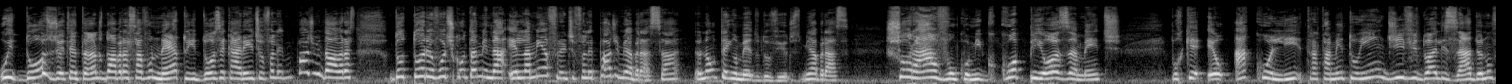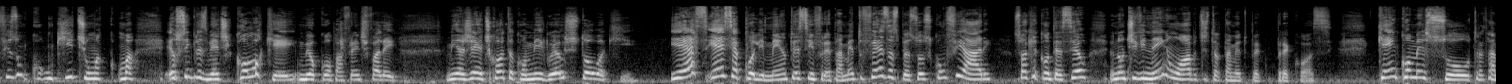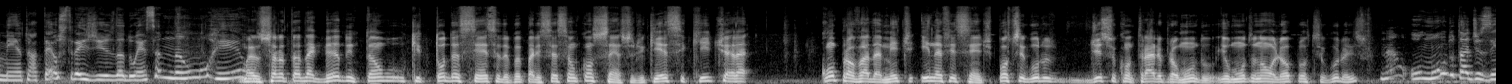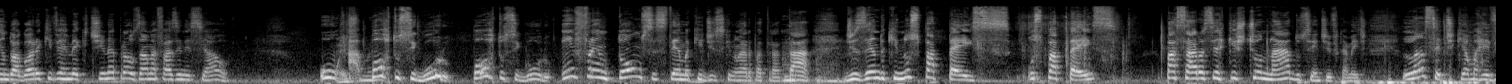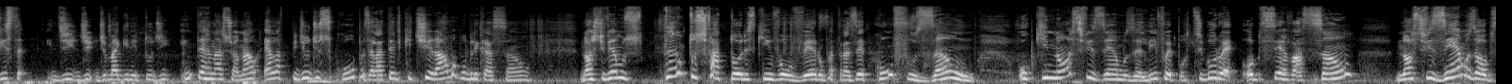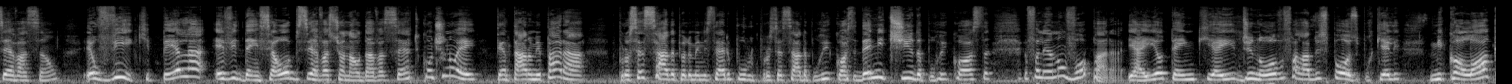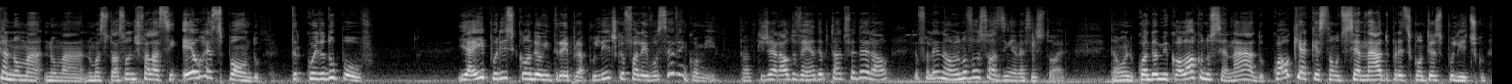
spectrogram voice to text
O idoso de 80 anos não abraçava o neto, o idoso é carente. Eu falei, pode me dar um abraço. Doutor, eu vou te contaminar. Ele na minha frente, eu falei, pode me abraçar? Eu não tenho medo do vírus, me abraça. Choravam comigo copiosamente porque eu acolhi tratamento individualizado. Eu não fiz um, um kit, uma, uma. Eu simplesmente coloquei o meu corpo à frente e falei: minha gente, conta comigo, eu estou aqui. E esse, esse, acolhimento, esse enfrentamento fez as pessoas confiarem. Só que aconteceu, eu não tive nenhum óbito de tratamento pre precoce. Quem começou o tratamento até os três dias da doença não morreu. Mas a senhora está negando, então, o que toda a ciência depois parecia ser um consenso, de que esse kit era comprovadamente ineficiente. Porto Seguro disse o contrário para o mundo e o mundo não olhou para Porto Seguro, é isso? Não, o mundo está dizendo agora que vermectina é para usar na fase inicial. O, é a Porto Seguro, Porto Seguro enfrentou um sistema que disse que não era para tratar, dizendo que nos papéis, os papéis passaram a ser questionados cientificamente. Lancet, que é uma revista de, de, de magnitude internacional, ela pediu desculpas, ela teve que tirar uma publicação. Nós tivemos tantos fatores que envolveram para trazer confusão. O que nós fizemos ali foi, Porto Seguro, é observação. Nós fizemos a observação. Eu vi que, pela evidência observacional, dava certo e continuei. Tentaram me parar processada pelo Ministério Público, processada por Rui Costa, demitida por Rui Costa. Eu falei, eu não vou parar. E aí eu tenho que aí de novo falar do esposo, porque ele me coloca numa, numa, numa situação de falar assim, eu respondo, cuida do povo. E aí, por isso que quando eu entrei para a política, eu falei, você vem comigo. Tanto que Geraldo vem, é deputado federal. Eu falei, não, eu não vou sozinha nessa história. Então, quando eu me coloco no Senado, qual que é a questão de Senado para esse contexto político?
